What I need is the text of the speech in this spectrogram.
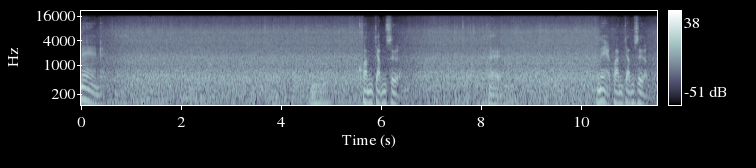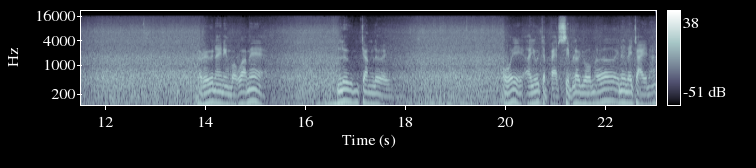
แม่เนี่ย ความจำเสื่อมแม่ความจำเสื่อม หรือในหนึ่งบอกว่าแม่ ลืมจังเลย โอ้ย อายุจะ80แล้วโยม เอ้ย นึกในใจนะ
